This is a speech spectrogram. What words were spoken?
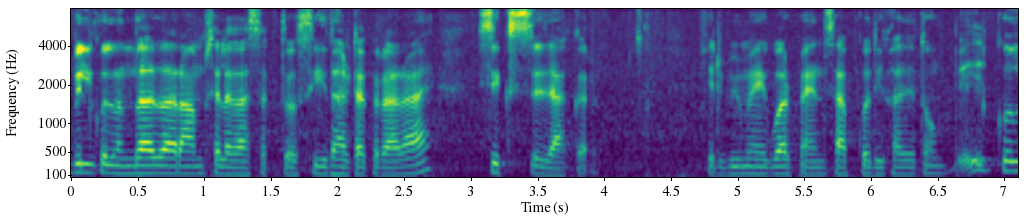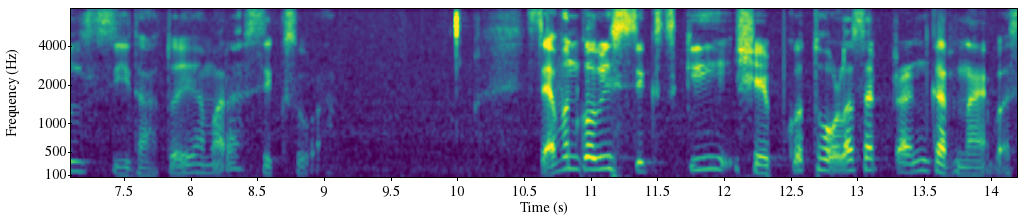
बिल्कुल अंदाज़ा आराम से लगा सकते हो, सीधा टकरा रहा है सिक्स से जाकर। फिर भी मैं एक बार पेन से आपको दिखा देता हूँ, बिल्कुल सीधा तो ये हमारा सिक्स हुआ। सेवन को भी सिक्स की शेप को थोड़ा सा टर्न करना है बस।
